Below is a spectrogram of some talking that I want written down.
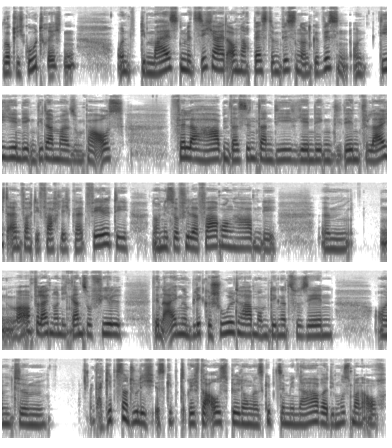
wirklich gut richten und die meisten mit Sicherheit auch nach bestem Wissen und Gewissen. Und diejenigen, die dann mal so ein paar Ausfälle haben, das sind dann diejenigen, denen vielleicht einfach die Fachlichkeit fehlt, die noch nicht so viel Erfahrung haben, die ähm, vielleicht noch nicht ganz so viel den eigenen Blick geschult haben, um Dinge zu sehen. Und ähm, da gibt's natürlich, es gibt Richterausbildungen, es gibt Seminare, die muss man auch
